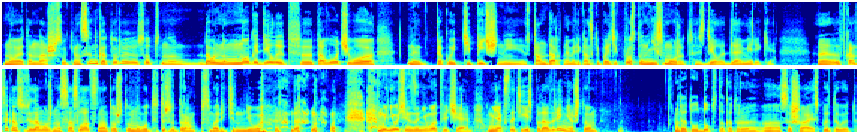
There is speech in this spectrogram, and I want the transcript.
но это наш сукин сын, который, собственно, довольно много делает э, того, чего э, такой типичный, стандартный американский политик просто не сможет сделать для Америки. В конце концов, всегда можно сослаться на то, что ну вот это же Трамп, посмотрите на него. Мы не очень за него отвечаем. У меня, кстати, есть подозрение, что вот это удобство, которое а, США испытывают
